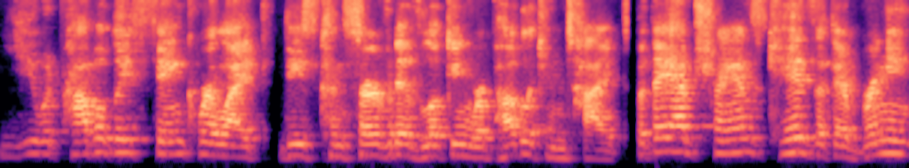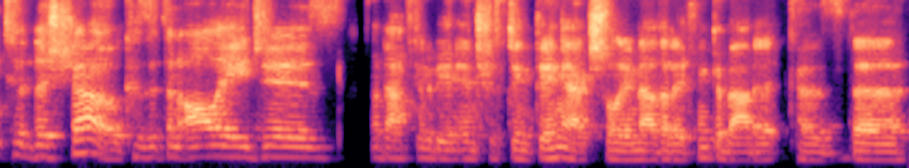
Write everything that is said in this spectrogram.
you would probably think were like these conservative looking Republican types, but they have trans kids that they're bringing to the show because it's an all ages that's going to be an interesting thing, actually, now that I think about it, because the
